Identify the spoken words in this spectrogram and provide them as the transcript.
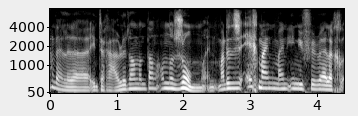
aandelen in te ruilen dan, dan andersom. En, maar dat is echt mijn, mijn individuele ge-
